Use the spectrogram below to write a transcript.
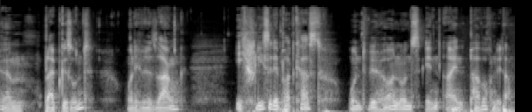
Ähm, bleibt gesund und ich würde sagen, ich schließe den Podcast und wir hören uns in ein paar Wochen wieder.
